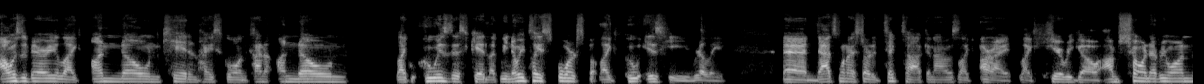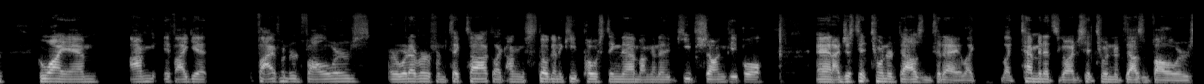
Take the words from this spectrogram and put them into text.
i was a very like unknown kid in high school and kind of unknown like who is this kid like we know he plays sports but like who is he really and that's when i started tiktok and i was like all right like here we go i'm showing everyone who i am i'm if i get 500 followers or whatever from tiktok like i'm still going to keep posting them i'm going to keep showing people and i just hit 200000 today like like 10 minutes ago i just hit 200000 followers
